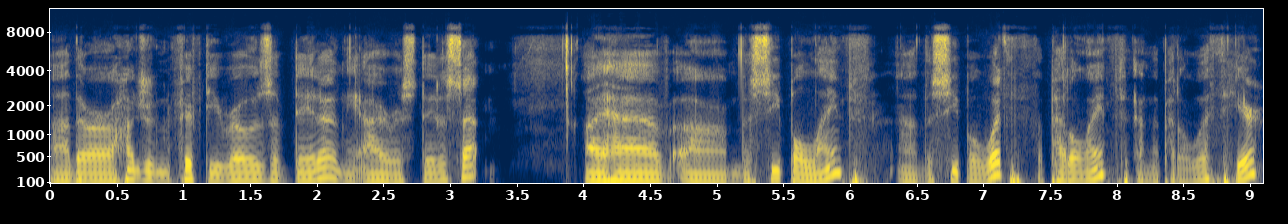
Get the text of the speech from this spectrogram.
Uh, there are 150 rows of data in the iris dataset. I have um, the sepal length, uh, the sepal width, the petal length, and the petal width here,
